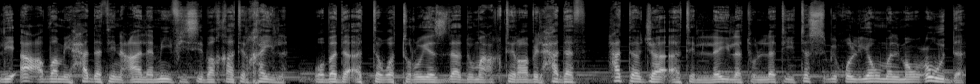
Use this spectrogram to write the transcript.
لأعظم حدث عالمي في سباقات الخيل وبدأ التوتر يزداد مع اقتراب الحدث حتى جاءت الليلة التي تسبق اليوم الموعود.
